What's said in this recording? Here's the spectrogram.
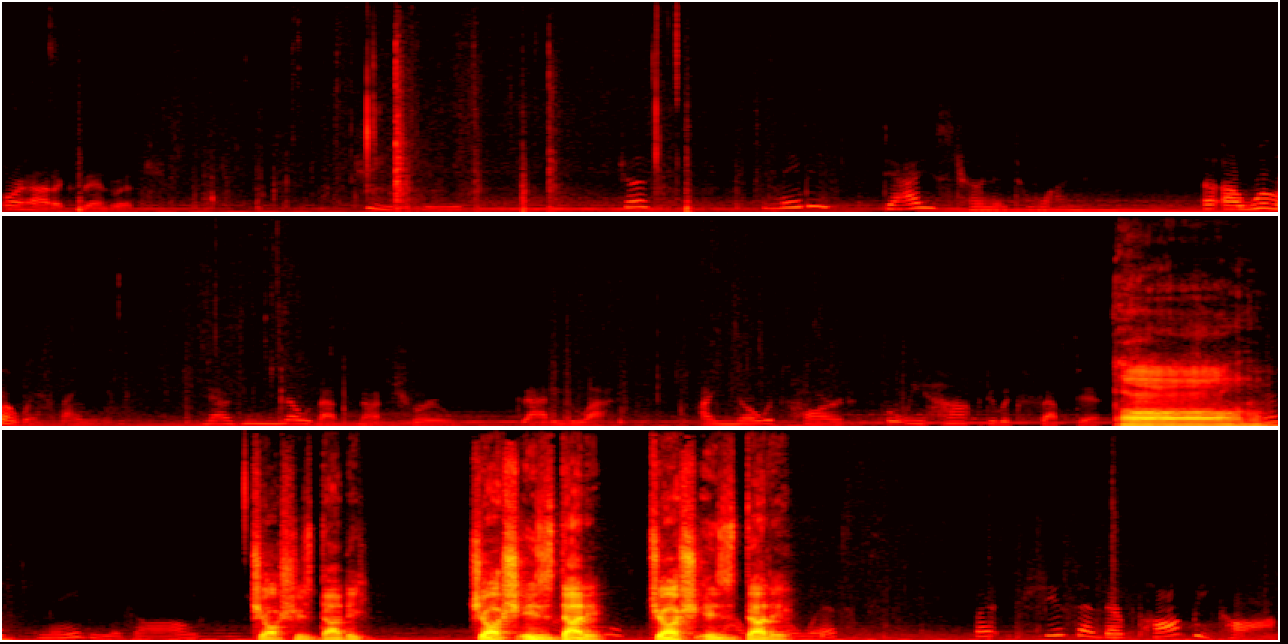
or haddock sandwich? Cheese, please. Just maybe Daddy's turn into one. A, a will-o-wisp, I mean. Now you know that's not true. Daddy left. I know it's hard, but we have to accept it. Oh, Just maybe is all. Josh is daddy. Josh is daddy. Josh is daddy. But she said they're poppycock.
